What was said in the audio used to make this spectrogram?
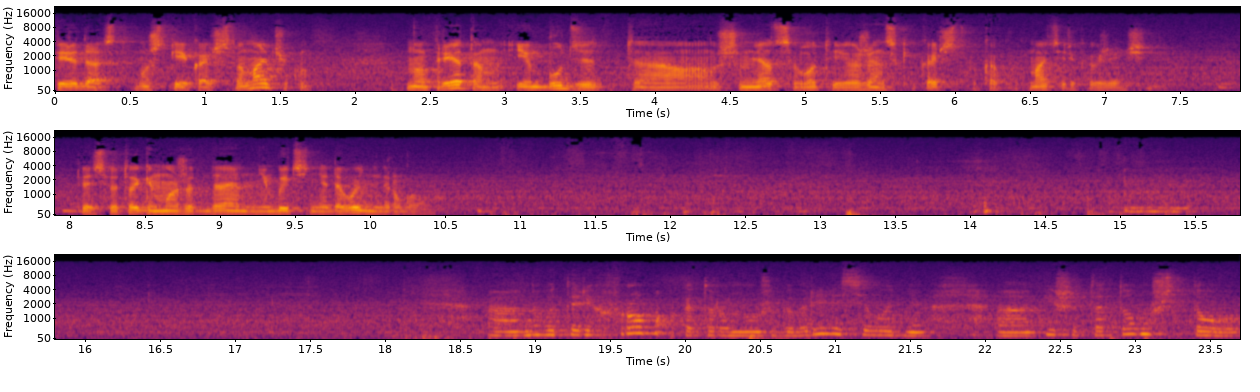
передаст мужские качества мальчику, но при этом и будет э, ущемляться вот ее женские качества, как вот матери, как женщины. То есть в итоге может да, не быть ни того, ни другого. Ну вот Эрих Фром, о котором мы уже говорили сегодня, а, пишет о том, что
